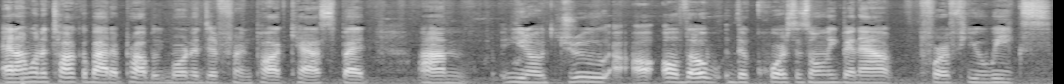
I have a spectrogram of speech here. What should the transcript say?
And I want to talk about it probably more in a different podcast, but um, you know, Drew, uh, although the course has only been out for a few weeks,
